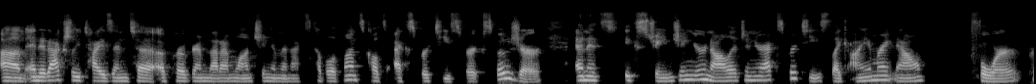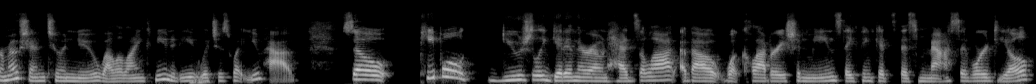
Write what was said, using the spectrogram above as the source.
Um, and it actually ties into a program that I'm launching in the next couple of months called Expertise for Exposure. And it's exchanging your knowledge and your expertise, like I am right now, for promotion to a new well aligned community, which is what you have. So people usually get in their own heads a lot about what collaboration means. They think it's this massive ordeal.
